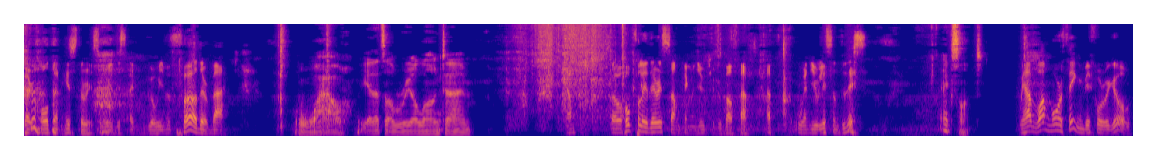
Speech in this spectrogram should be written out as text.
very modern history. So we decided to go even further back. Wow. Yeah, that's a real long time. Yeah. So hopefully there is something on YouTube about that at, when you listen to this. Excellent. We have one more thing before we go.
